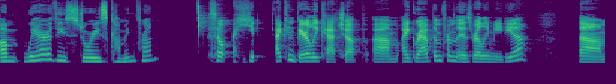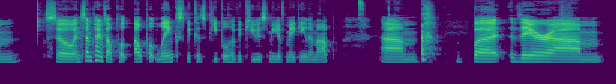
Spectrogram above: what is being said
Um where are these stories coming from? So he, i can barely catch up. Um i grab them from the israeli media. Um so and sometimes i'll put i'll put links because people have accused me of making them up. Um but they're um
